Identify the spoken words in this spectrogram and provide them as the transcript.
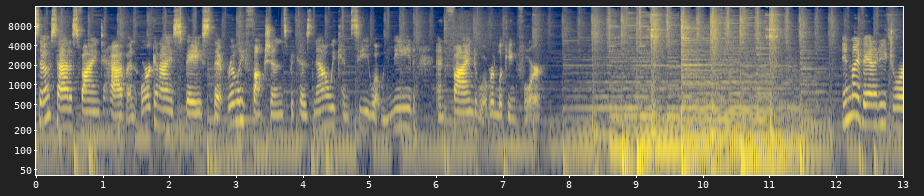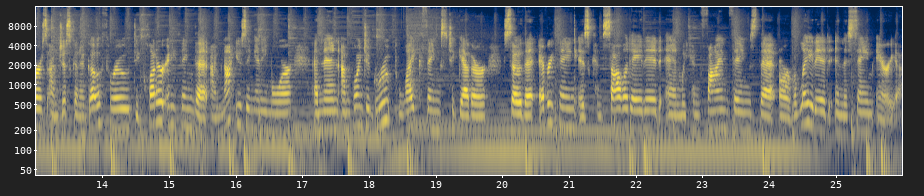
So satisfying to have an organized space that really functions because now we can see what we need and find what we're looking for. In my vanity drawers, I'm just going to go through, declutter anything that I'm not using anymore, and then I'm going to group like things together so that everything is consolidated and we can find things that are related in the same area.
